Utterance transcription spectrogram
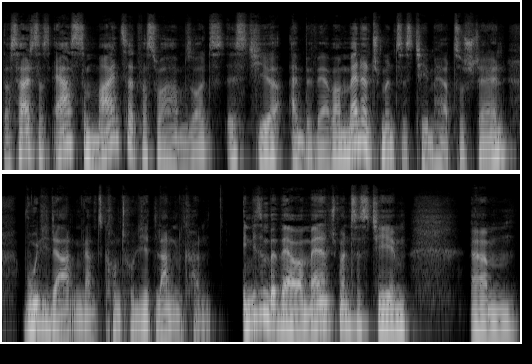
Das heißt, das erste Mindset, was du haben sollst, ist hier ein Bewerbermanagementsystem herzustellen, wo die Daten ganz kontrolliert landen können. In diesem Bewerbermanagementsystem, ähm,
